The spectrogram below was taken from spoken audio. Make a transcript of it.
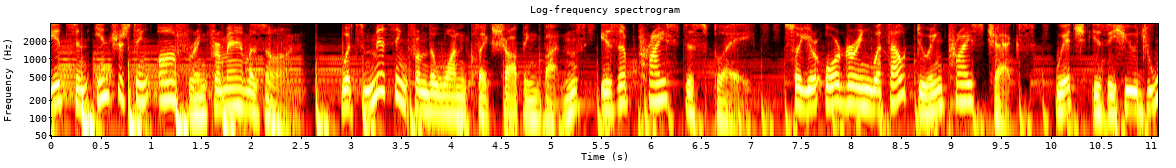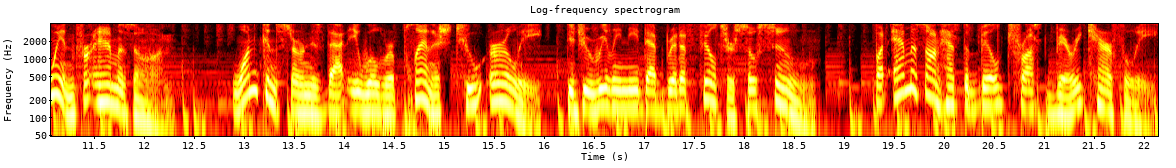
It's an interesting offering from Amazon. What's missing from the one click shopping buttons is a price display. So you're ordering without doing price checks, which is a huge win for Amazon. One concern is that it will replenish too early. Did you really need that Brita filter so soon? But Amazon has to build trust very carefully.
